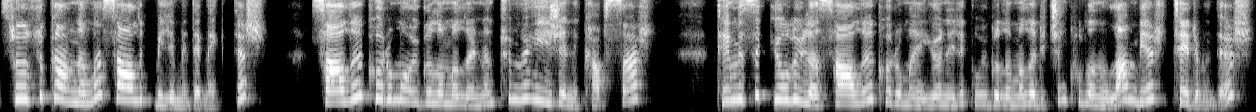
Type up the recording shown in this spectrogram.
sözlük anlamı sağlık bilimi demektir. Sağlığı koruma uygulamalarının tümü hijyeni kapsar. Temizlik yoluyla sağlığı korumaya yönelik uygulamalar için kullanılan bir terimdir.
